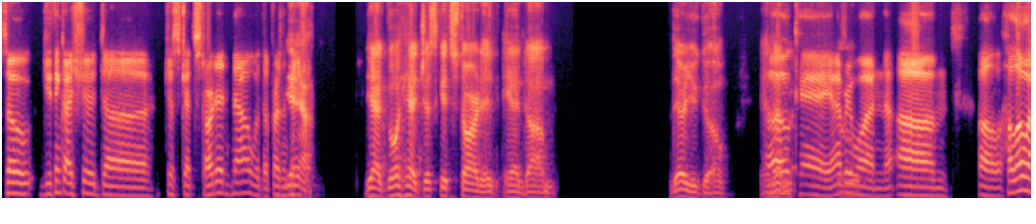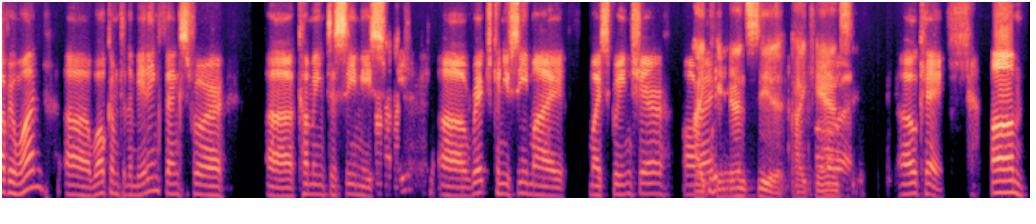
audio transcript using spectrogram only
so, do you think I should uh, just get started now with the presentation? Yeah, yeah. Go ahead, just get started, and um, there you go. And okay, me- everyone. Um, well, hello, everyone. Uh, welcome to the meeting. Thanks for uh, coming to see me speak. Uh, Rich, can you see my my screen share? All I right? can see it. I can right. see. It. Okay. Um,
